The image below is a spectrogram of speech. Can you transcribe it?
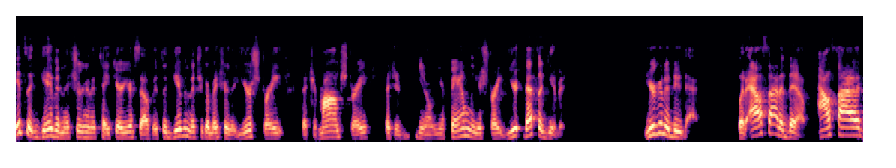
It's a given that you're going to take care of yourself. It's a given that you're going to make sure that you're straight that your mom's straight that your you know your family is straight. You're, that's a given. You're going to do that. But outside of them, outside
